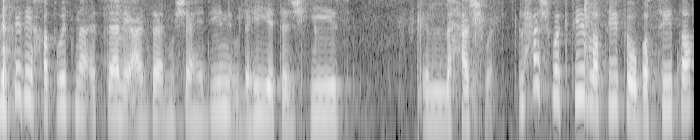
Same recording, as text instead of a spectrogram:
نبتدي خطوتنا التالية أعزائي المشاهدين واللي هي تجهيز الحشوة. الحشوة كتير لطيفة وبسيطة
